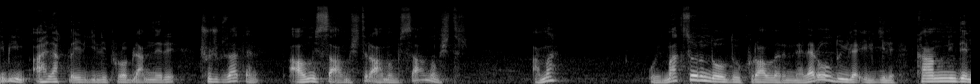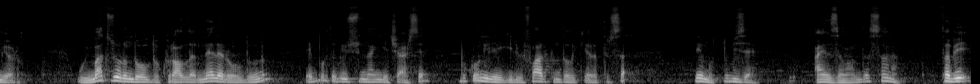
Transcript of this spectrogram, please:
ne bileyim ahlakla ilgili problemleri çocuk zaten almışsa almıştır, almamışsa almamıştır. Ama uymak zorunda olduğu kuralların neler olduğuyla ilgili kanuni demiyorum. Uymak zorunda olduğu kuralların neler olduğunu e, burada bir üstünden geçerse, bu konuyla ilgili bir farkındalık yaratırsa ne mutlu bize. Aynı zamanda sana. Tabii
